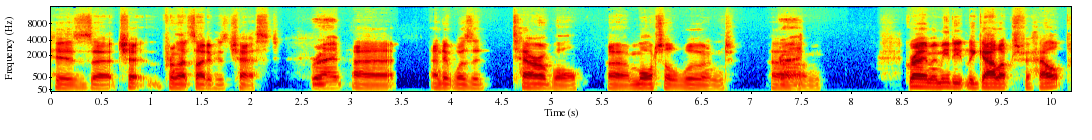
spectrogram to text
his uh, che- from that side of his chest. Right. Uh, and it was a terrible, uh, mortal wound. Um, Right. Graham immediately galloped for help,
